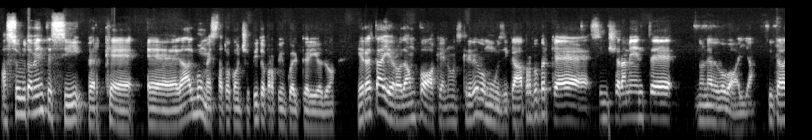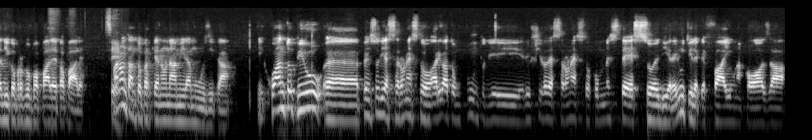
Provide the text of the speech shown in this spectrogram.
Assolutamente sì, perché eh, l'album è stato concepito proprio in quel periodo. In realtà io ero da un po' che non scrivevo musica proprio perché sinceramente non ne avevo voglia. Sì, te la dico proprio papale papale. Sì. Ma non tanto perché non ami la musica. quanto più eh, penso di essere onesto, arrivato a un punto di riuscire ad essere onesto con me stesso e dire inutile che fai una cosa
